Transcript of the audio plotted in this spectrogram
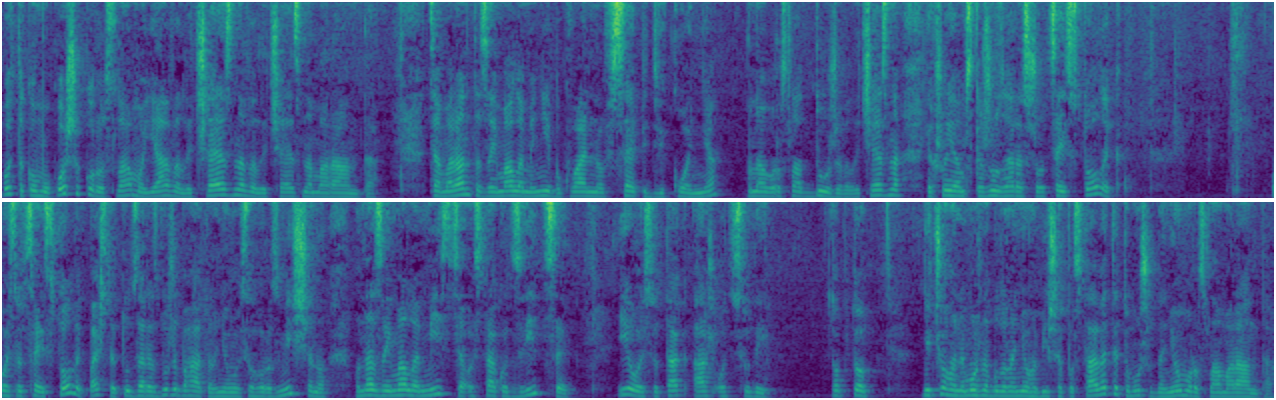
Ось в такому кошику росла моя величезна, величезна маранта. Ця маранта займала мені буквально все підвіконня. Вона виросла дуже величезна. Якщо я вам скажу зараз, що цей столик, ось оцей столик, бачите, тут зараз дуже багато в ньому всього розміщено. Вона займала місця ось так от звідси, і ось отак аж от сюди. Тобто нічого не можна було на нього більше поставити, тому що на ньому росла маранта.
